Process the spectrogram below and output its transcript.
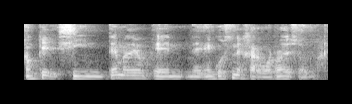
aunque sin tema de. en, en cuestión de hardware, no de software.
